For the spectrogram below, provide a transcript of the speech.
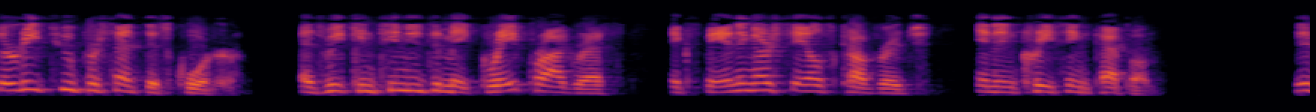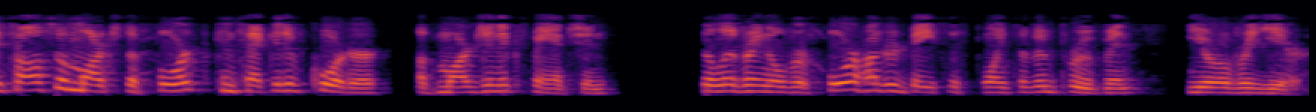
32% this quarter as we continued to make great progress expanding our sales coverage and increasing PEPM. This also marks the fourth consecutive quarter of margin expansion, delivering over 400 basis points of improvement year-over-year,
